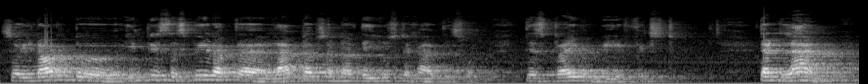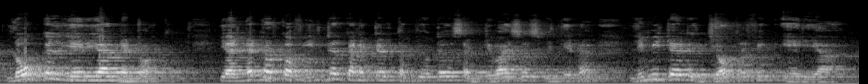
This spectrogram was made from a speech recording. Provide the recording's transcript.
So in order to increase the speed of the laptops and all, they used to have this one. This drive will be fixed. Then LAN, local area network. A network of interconnected computers and devices within a limited geographic area.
